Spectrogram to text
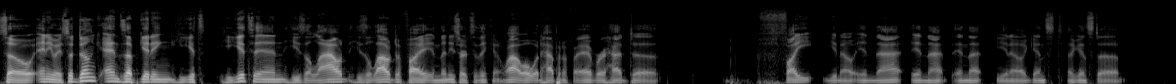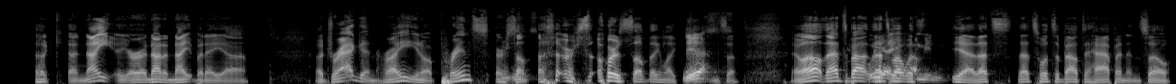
So anyway, so Dunk ends up getting he gets he gets in he's allowed he's allowed to fight and then he starts thinking wow what would happen if I ever had to fight you know in that in that in that you know against against a a, a knight or not a knight but a uh, a dragon right you know a prince or Mhm. some or, or something like that Yeah. and so well that's about Well, that's yeah, about what's I mean- yeah that's that's what's about to happen and so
